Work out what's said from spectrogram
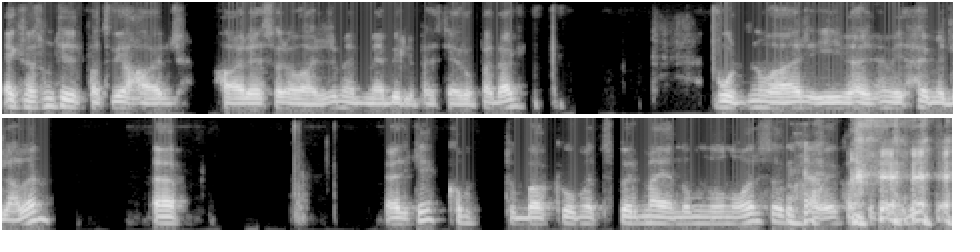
er ikke noe som tyder på at vi har, har reservoarer med, med byllepest i Europa i dag. Hvor den var i høy, høymiddelalderen. Uh, jeg vet ikke, kom tilbake om et spør meg igjen om noen år, så kan jeg kanskje finne det.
